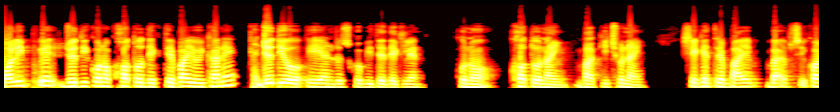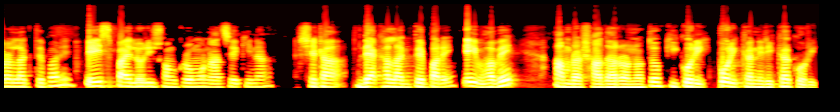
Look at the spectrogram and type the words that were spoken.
পলিপে যদি কোনো ক্ষত দেখতে পাই ওইখানে, যদিও এই অ্যান্ডোস্কোপিতে দেখলেন কোনো ক্ষত নাই বা কিছু নাই, সেক্ষেত্রে বায়োপসি করা লাগতে পারে। এই স্পাইলোরি সংক্রমণ আছে কিনা সেটা দেখা লাগতে পারে। এইভাবে আমরা সাধারণত কি করি? পরীক্ষা নিরীক্ষা করি।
